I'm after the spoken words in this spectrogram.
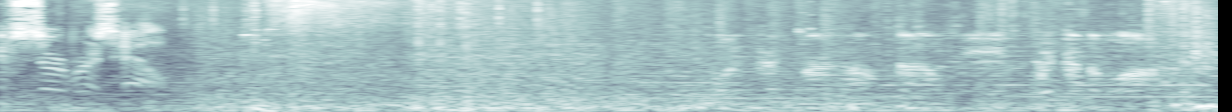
Give Cerberus help. We've got them locked. Shepard, they're launching fighters!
